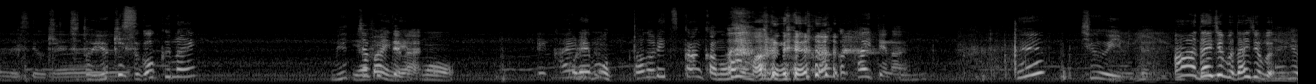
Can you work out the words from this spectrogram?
んですよね。ちょっと雪すごくない？めっちゃ降ってない。ね。もえ帰うこれもうたどり着かん可能性もあるね。なんか書いてない。注意みたいああ大丈夫大丈夫。な大丈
